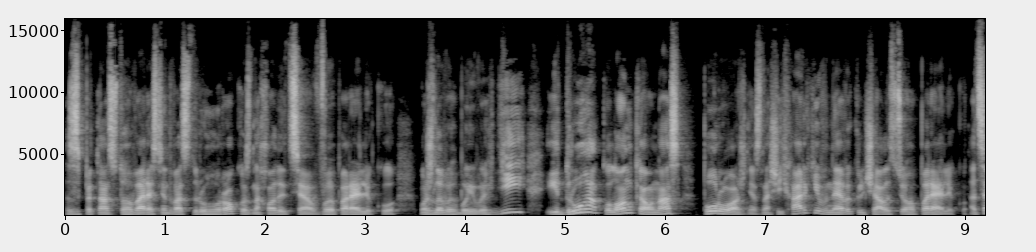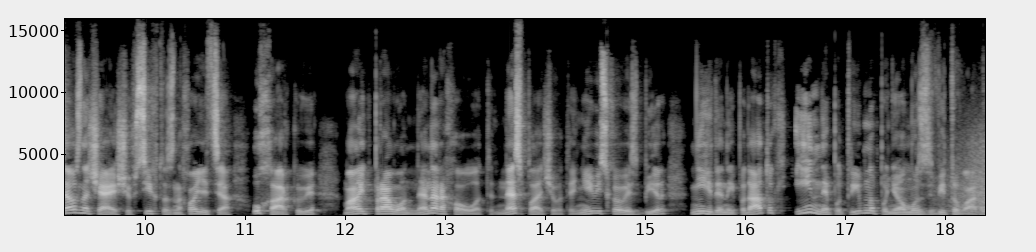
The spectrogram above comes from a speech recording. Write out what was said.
з 15 вересня 2022 року знаходиться в переліку можливих бойових дій. І друга колонка у нас порожня. Значить, Харків не виключали з цього переліку. А це означає, що всі, хто знаходяться у Харкові, мають право не нараховувати, не сплачувати ні військовий збір, ні єдиний податок, і не потрібно по ньому звітувати.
